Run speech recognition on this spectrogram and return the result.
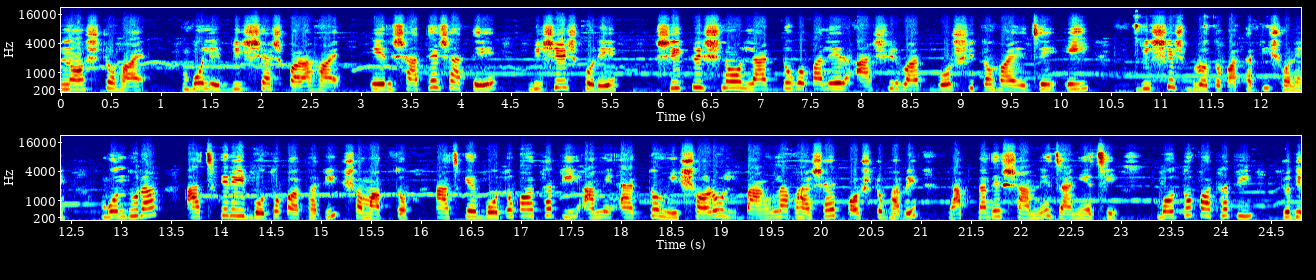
নষ্ট হয় বলে বিশ্বাস করা হয়। এর সাথে সাথে বিশেষ করে শ্রীকৃষ্ণ লাড্ডু গোপালের আশীর্বাদ বর্ষিত হয় যে এই বিশেষ ব্রত কথাটি শোনে। বন্ধুরা, আজকের এই ব্রত কথাটি সমাপ্ত। আজকের বোত কথাটি আমি একদমই সরল বাংলা ভাষায় স্পষ্টভাবে আপনাদের সামনে জানিয়েছি। বোত কথাটি যদি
